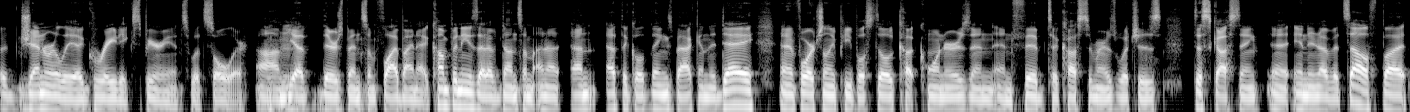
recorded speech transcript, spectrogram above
a generally a great experience with solar. Um, Mhm. Yeah, there's been some fly by night companies that have done some un- unethical things back in the day, and unfortunately, people still cut corners and and fib to customers, which is disgusting uh, in and of itself. But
